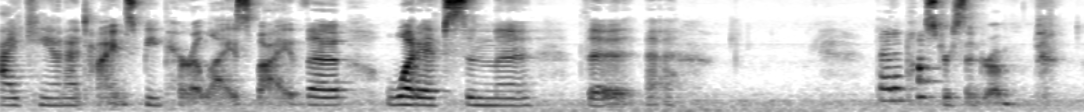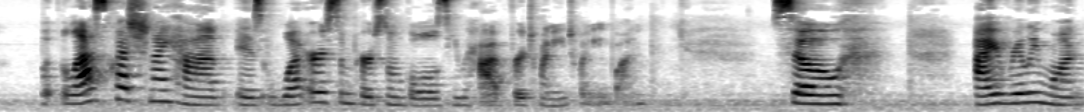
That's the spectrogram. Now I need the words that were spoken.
I can at times be paralyzed by the what ifs and the the uh, that imposter syndrome. But the last question I have is what are some personal goals you have for 2021? So I really want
